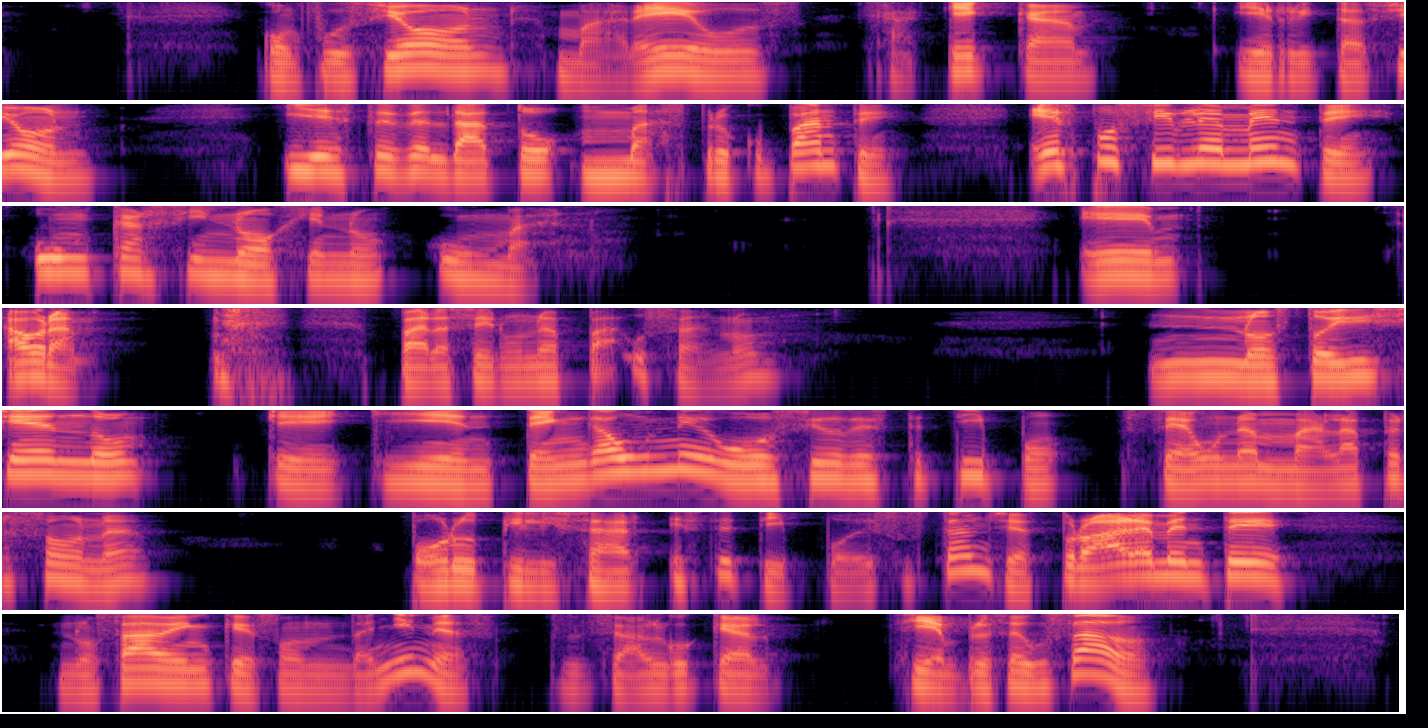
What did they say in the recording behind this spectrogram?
Confusión, mareos, jaqueca, irritación. Y este es el dato más preocupante. Es posiblemente un carcinógeno humano. Em, ahora, para hacer una pausa, ¿no? No estoy diciendo que quien tenga un negocio de este tipo sea una mala persona por utilizar este tipo de sustancias. Probablemente no saben que son dañinas, es algo que siempre se ha usado.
